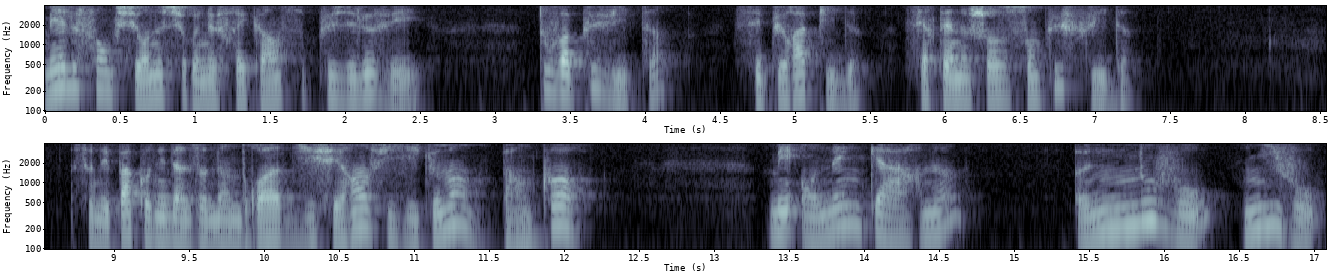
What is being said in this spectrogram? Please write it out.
mais elle fonctionne sur une fréquence plus élevée, tout va plus vite, c'est plus rapide, certaines choses sont plus fluides. Ce n'est pas qu'on est dans un endroit différent physiquement, pas encore, mais on incarne un nouveau niveau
